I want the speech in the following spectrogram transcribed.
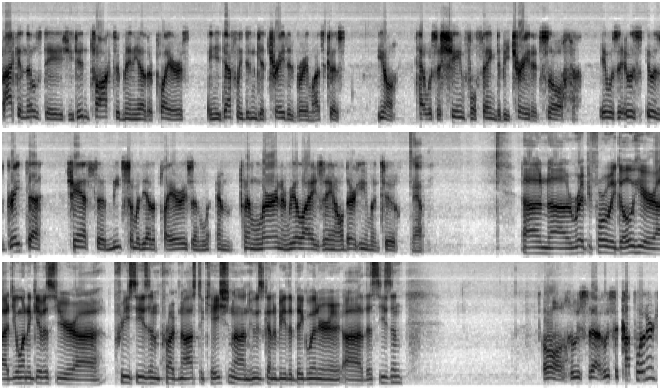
back in those days you didn't talk to many other players, and you definitely didn't get traded very much because you know that was a shameful thing to be traded. So it was it was it was great to chance to meet some of the other players and and, and learn and realize you know they're human too. Yeah. And uh, right before we go here, uh, do you want to give us your uh, preseason prognostication on who's going to be the big winner uh, this season? Oh, who's the who's the cup winner?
